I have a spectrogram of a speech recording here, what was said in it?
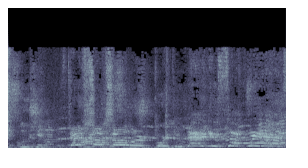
solution. Dave Solar! Thank you, Solar!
